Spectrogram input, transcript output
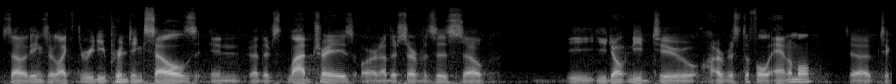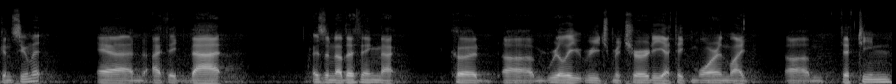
So things are like 3D printing cells in whether it's lab trays or in other surfaces. So the, you don't need to harvest a full animal to, to consume it. And I think that is another thing that could um, really reach maturity. I think more in like um, 15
